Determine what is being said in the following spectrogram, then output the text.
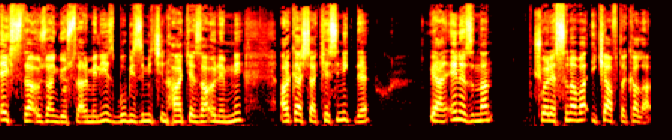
ekstra özen göstermeliyiz. Bu bizim için hakeza önemli. Arkadaşlar kesinlikle yani en azından şöyle sınava iki hafta kala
